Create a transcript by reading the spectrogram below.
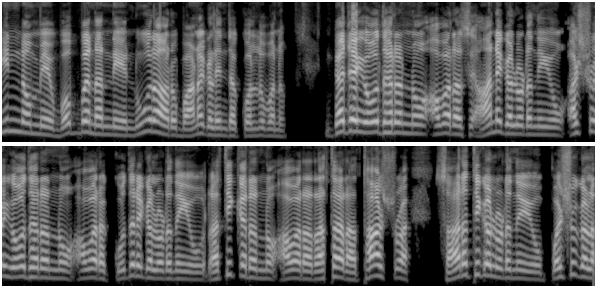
ಇನ್ನೊಮ್ಮೆ ಒಬ್ಬನನ್ನೇ ನೂರಾರು ಬಾಣಗಳಿಂದ ಕೊಲ್ಲುವನು. ಗಜಯೋಧರನ್ನು ಅವರ ಆನೆಗಳೊಡನೆಯೂ, ಅಶ್ವಯೋಧರನ್ನು ಅವರ ಕುದುರೆಗಳೊಡನೆಯೂ, ರಥಿಕರನ್ನು ಅವರ ರಥ, ರಥಾಶ್ವ, ಸಾರಥಿಗಳೊಡನೆಯೂ, ಪಶುಗಳ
